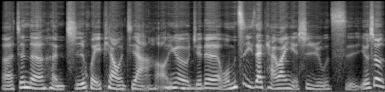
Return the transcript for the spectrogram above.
呃，真的很值回票价哈。因为我觉得我们自己在台湾也是如此，有时候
